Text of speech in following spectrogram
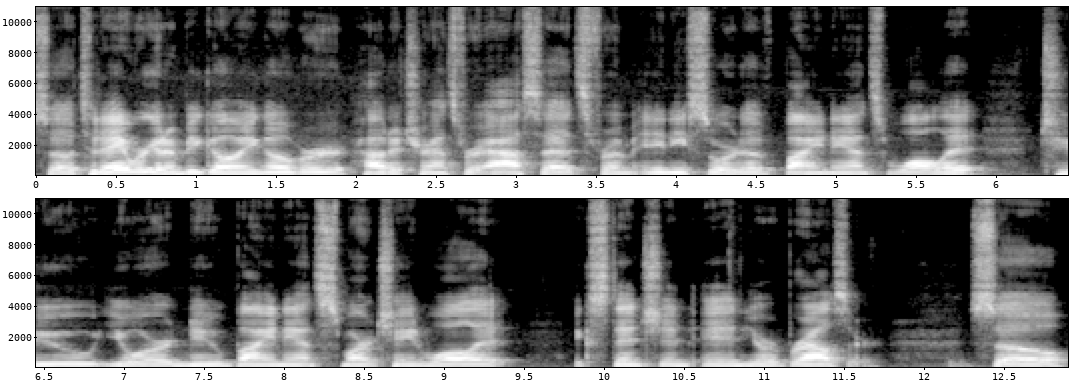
So today we're going to be going over how to transfer assets from any sort of Binance wallet to your new Binance Smart Chain wallet extension in your browser. So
